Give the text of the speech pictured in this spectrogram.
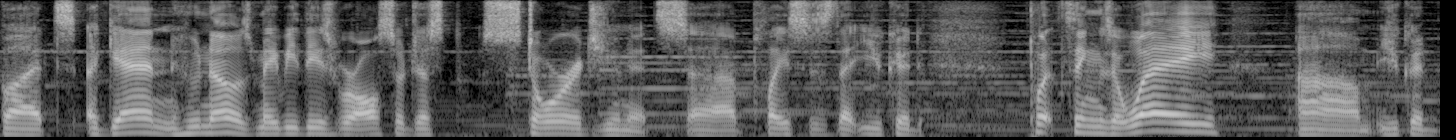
But again, who knows? Maybe these were also just storage units, uh, places that you could put things away. Um, you could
